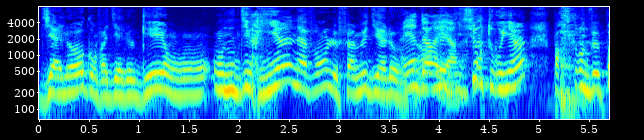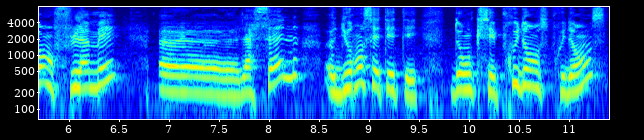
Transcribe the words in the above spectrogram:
dialogue, on va dialoguer, on, on ne dit rien avant le fameux dialogue. Rien de on rien. ne dit surtout rien parce qu'on ne veut pas enflammer euh, la scène euh, durant cet été. Donc c'est prudence, prudence.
